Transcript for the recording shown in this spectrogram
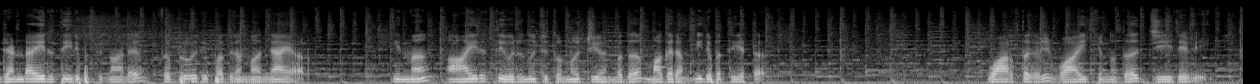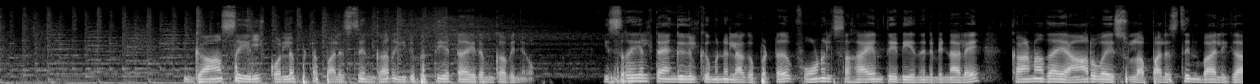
രണ്ടായിരത്തി ഇരുപത്തിനാല് ഫെബ്രുവരി പതിനൊന്ന് ഞായർ. ഇന്ന് ആയിരത്തി ഒരുന്നൂറ്റി തൊണ്ണൂറ്റി ഒൻപത് മകരം ഇരുപത്തിയെട്ട്. വാർത്തകൾ വായിക്കുന്നത് ജി രവി. ഗാസയിൽ കൊല്ലപ്പെട്ട പലസ്തീൻകാർ ഇരുപത്തിയെട്ടായിരം കവിഞ്ഞു. ഇസ്രായേൽ ടാങ്കുകൾക്ക് മുന്നിൽ അകപ്പെട്ട് ഫോണിൽ സഹായം തേടിയതിന് പിന്നാലെ കാണാതായ ആറു വയസ്സുള്ള പലസ്തീൻ ബാലിക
